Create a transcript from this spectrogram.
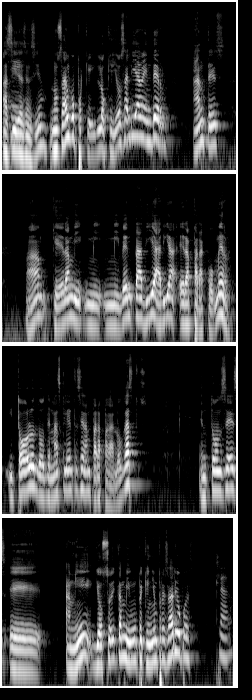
Así Sí. de sencillo. No salgo porque lo que yo salía a vender antes, ah, que era mi, mi, mi venta diaria, era para comer y todos los, los demás clientes eran para pagar los gastos. Entonces, eh, a mí, yo soy también un pequeño empresario, pues, Claro.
